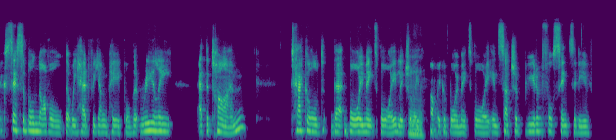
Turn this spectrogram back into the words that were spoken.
accessible novel that we had for young people that really, at the time, tackled that boy meets boy, literally mm. the topic of boy meets boy, in such a beautiful, sensitive,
